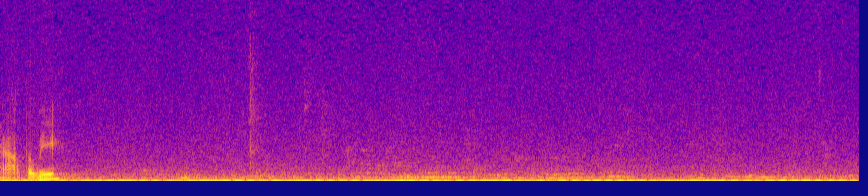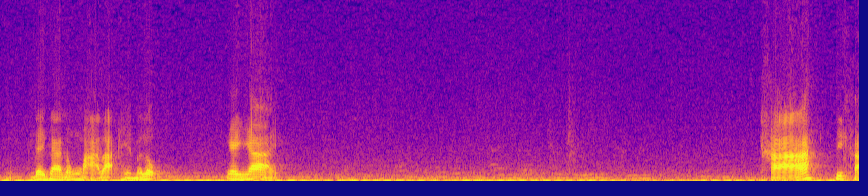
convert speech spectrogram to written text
อ่า ตรงนี้ ได้หน้าน้องหมาละเห็นไหมลูก ง่ายๆ ขา นี่ขา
